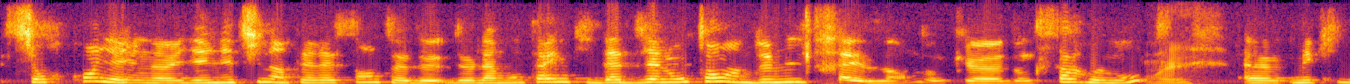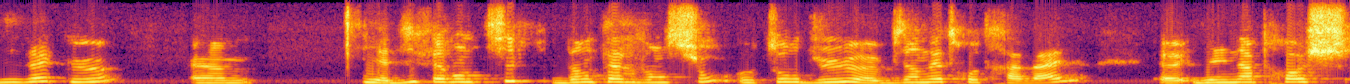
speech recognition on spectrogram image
si on reprend, il y a une, il y a une étude intéressante de, de, la montagne qui date d'il y a longtemps, en 2013, hein, donc, euh, donc ça remonte, euh, mais qui disait que euh, il y a différents types d'interventions autour du euh, bien-être au travail. Euh, il y a une approche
